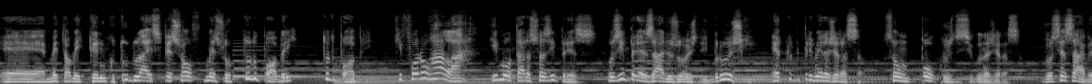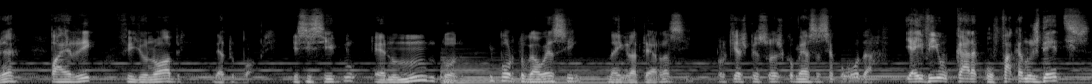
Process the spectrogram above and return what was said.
é, metal mecânico, tudo lá. Esse pessoal começou, tudo pobre, tudo pobre, que foram ralar e montaram suas empresas. Os empresários hoje de Brusque é tudo de primeira geração, são poucos de segunda geração. Você sabe, né? Pai rico, filho nobre, neto pobre. Esse ciclo é no mundo todo. Em Portugal é assim, na Inglaterra assim. Porque as pessoas começam a se acomodar. E aí vem um cara com faca nos dentes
